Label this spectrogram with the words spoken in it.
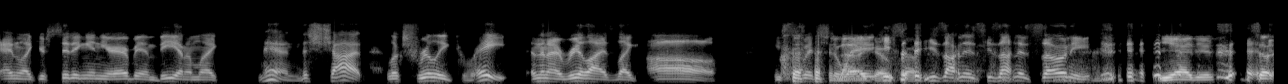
and like you're sitting in your Airbnb, and I'm like, man, this shot looks really great. And then I realized, like, oh, he switched away. He's, he's on his he's on his Sony. yeah, dude. So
